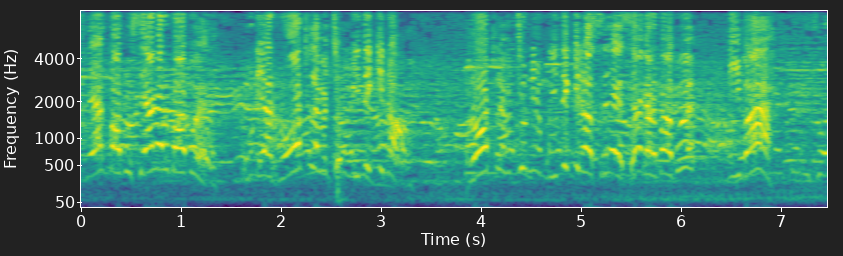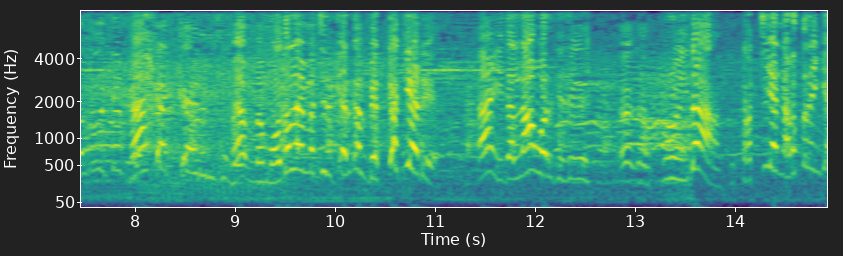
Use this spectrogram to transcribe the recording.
ஸ்னேக் பாபு சேகர் பாபு உன்னைய ரோட்ல வச்சு மிதிக்கணும். ரோட்ல வச்சு உன்னைய மிதிக்கணும் சே- சேகர் பாபு நீ வா. முதலமைச்சர் மே- இருக்க வெக்கக்கேடு. ஆ, இதெல்லாம் ஒரு இதா கட்சியை நடத்துறீங்க.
